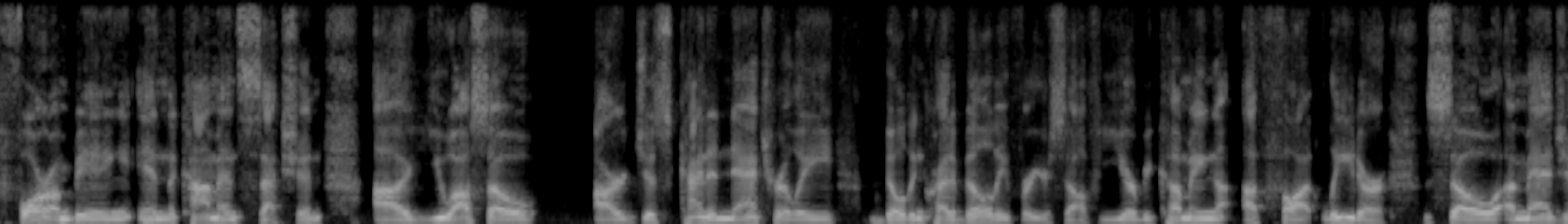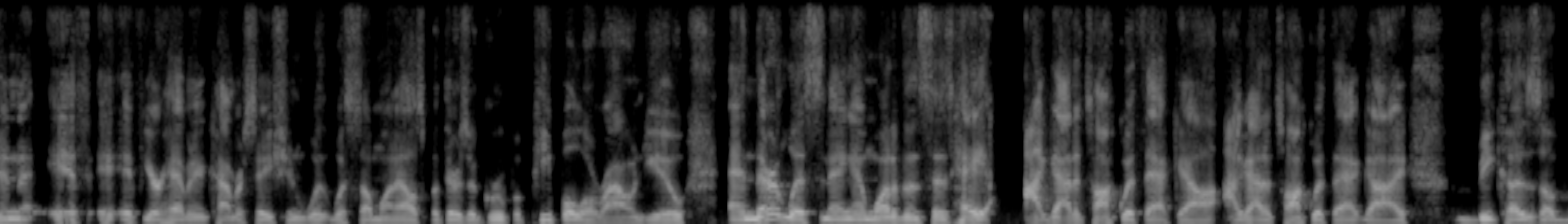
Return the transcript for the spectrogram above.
forum, being in the comments section, uh, you also are just kind of naturally building credibility for yourself. You're becoming a thought leader. So imagine if if you're having a conversation with, with someone else, but there's a group of people around you and they're listening, and one of them says, Hey, I got to talk with that gal. I got to talk with that guy because of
